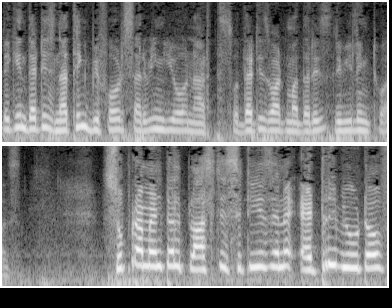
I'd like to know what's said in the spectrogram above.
लेकिन that is nothing before serving you on earth so that is what mother is revealing to us supramental plasticity is an attribute of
